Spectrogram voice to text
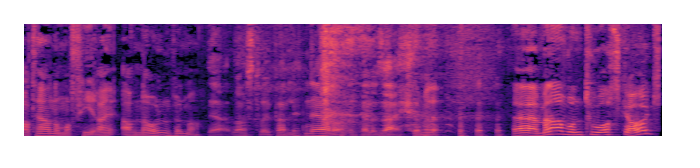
Bare til han er nummer fire av Nolan-filmer. Ja, Bare strupe det litt ned, da, kan du si. Stemmer det. Eh, men han har vunnet to Oscar òg.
